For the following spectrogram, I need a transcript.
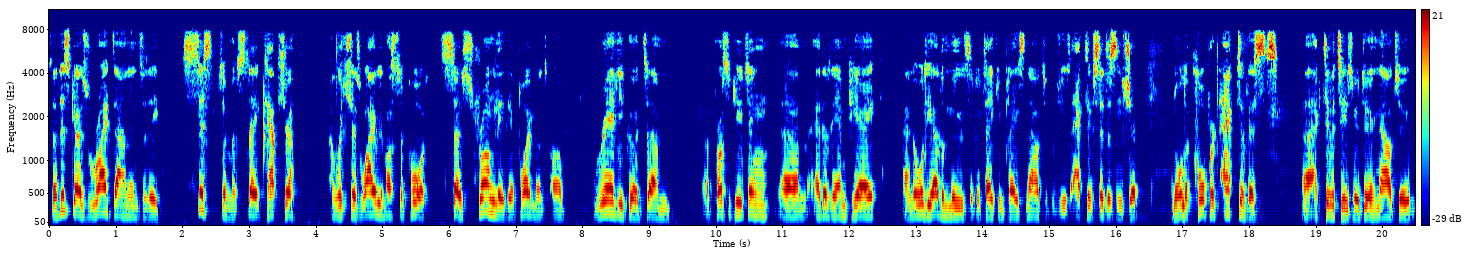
So this goes right down into the system of state capture, which is why we must support so strongly the appointment of really good um, uh, prosecuting um, head of the NPA and all the other moves that are taking place now to produce active citizenship and all the corporate activists uh, activities we're doing now to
